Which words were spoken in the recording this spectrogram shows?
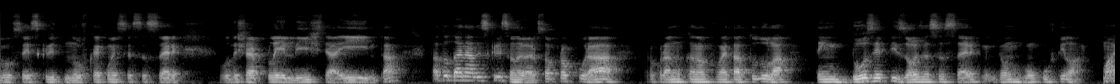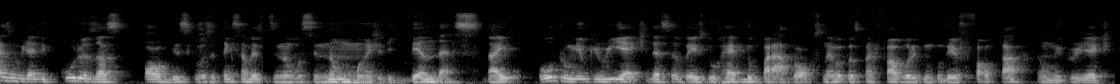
você é inscrito novo, quer conhecer essa série, vou deixar a playlist aí, tá? Tá tudo aí na descrição, né, galera? É só procurar, procurar no canal que vai estar tá tudo lá. Tem 12 episódios dessa série, então vão curtir lá. Mais um vídeo de curiosidades óbvias que você tem que saber, senão você não manja de bendas. Daí, outro Milk React, dessa vez do rap do Paradoxo, né? Meu personagem favorito não poderia faltar, é um Milk React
